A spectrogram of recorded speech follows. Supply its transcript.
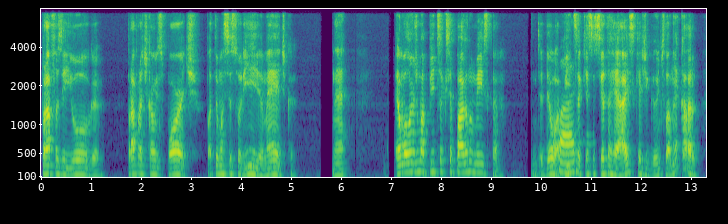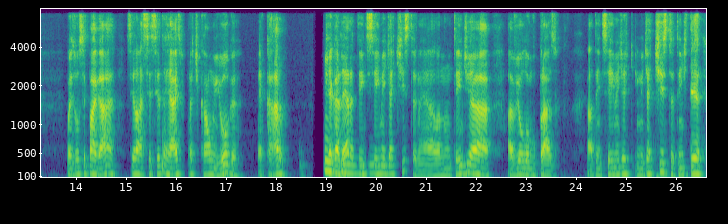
para fazer yoga, para praticar um esporte, para ter uma assessoria médica, né? é o valor de uma pizza que você paga no mês, cara. Entendeu? Claro. A pizza que é 60 reais, que é gigante lá, não é caro. Mas você pagar, sei lá, 60 reais para praticar um yoga é caro. E a uhum. galera tem que ser imediatista, né? Ela não tende a, a ver o longo prazo. Ela tem que ser imediatista, tem que ter,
